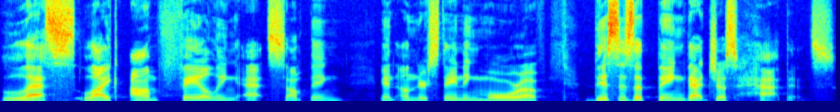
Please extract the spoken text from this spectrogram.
less like I'm failing at something and understanding more of this is a thing that just happens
